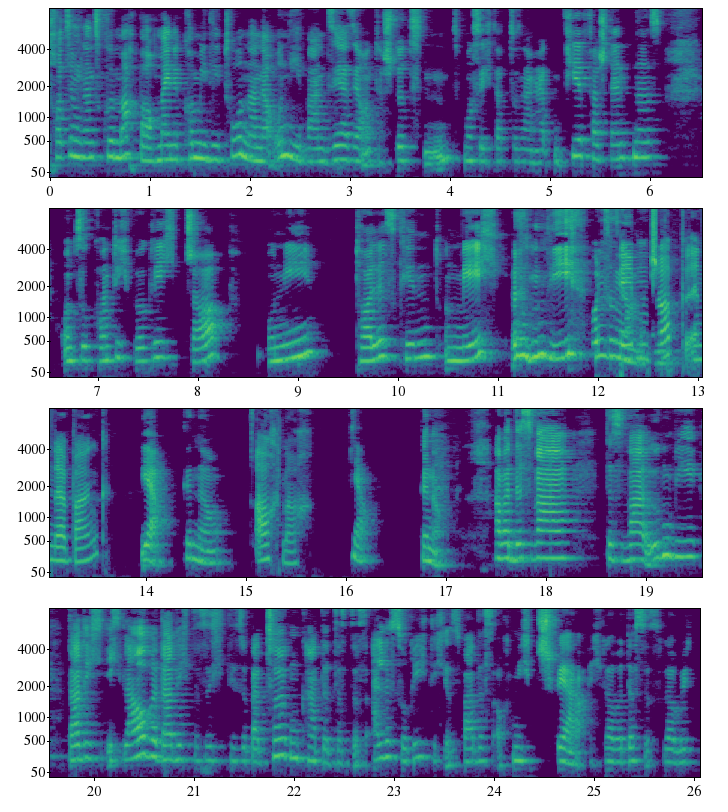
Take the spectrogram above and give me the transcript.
trotzdem ganz cool machbar. Auch meine Kommilitonen an der Uni waren sehr, sehr unterstützend, muss ich dazu sagen, hatten viel Verständnis. Und so konnte ich wirklich Job, Uni, tolles Kind und mich irgendwie. Und Nebenjob in der Bank? Ja, genau. Auch noch. Ja, genau. Aber das war, das war irgendwie, dadurch, ich glaube, dadurch, dass ich diese Überzeugung hatte, dass das alles so richtig ist, war das auch nicht schwer. Ich glaube, das ist, glaube ich,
